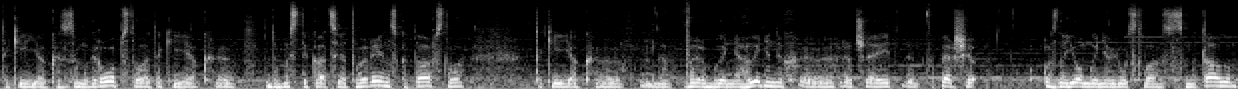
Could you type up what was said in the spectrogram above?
такі як землеробство, такі як е, доместикація тварин, скотарство, такі як е, вироблення глиняних речей, перше ознайомлення людства з металом.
